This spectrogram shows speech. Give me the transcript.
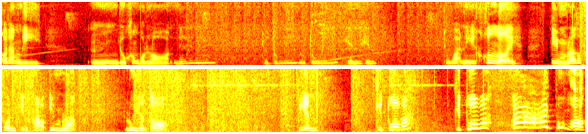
ก็ดังดี อืมอยู่ข้างบนรอเนี่ยอยู่ตรงนี้อยู่ตรงนี้เห็นเห็นจังหวะนี้ขึ้นเลย อิ่มแล้วทุกคนกินข้าวอิ่มแล้วลุยกันต่อ เปลี่ยนกี่ตัววะกี่ตัววะอ้ายพุ่งออก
